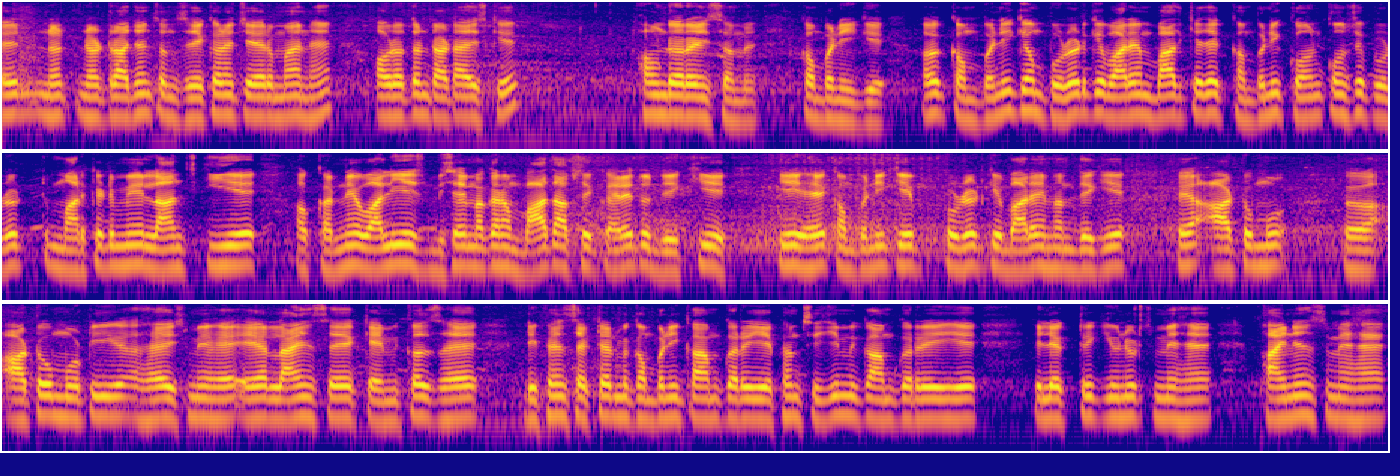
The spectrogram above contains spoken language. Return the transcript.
नटराजन चंद्रशेखर चेयरमैन हैं, और रतन टाटा इसके फाउंडर हैं इस समय। कंपनी के। अगर कंपनी के हम प्रोडक्ट के बारे में बात किया जाए कंपनी कौन कौन से प्रोडक्ट मार्केट में लॉन्च की है और करने वाली है, इस विषय में अगर हम बात आपसे करें तो देखिए, ये है कंपनी के प्रोडक्ट के बारे में हम देखिए। आटोमो ऑटोमोटिव है, इसमें है एयरलाइंस है केमिकल्स है डिफेंस सेक्टर में कंपनी काम कर रही है एफएमसीजी में काम कर रही है इलेक्ट्रिक यूनिट्स में है फाइनेंस में है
